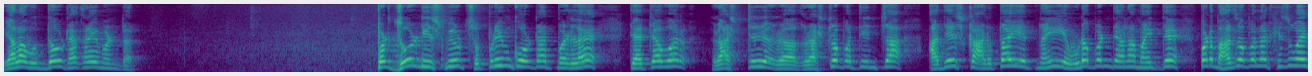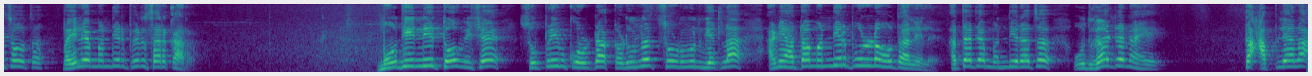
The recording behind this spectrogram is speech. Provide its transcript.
याला उद्धव ठाकरे म्हणतात. पण जो डिस्प्यूट सुप्रीम कोर्टात पडला आहे त्याच्यावर राष्ट्रीय रा राष्ट्रपतींचा आदेश काढता येत नाही एवढं पण त्यांना माहीत नाही पण भाजपला खिजवायचं होतं. पहिले मंदिर फिर सरकार. मोदींनी तो विषय सुप्रीम कोर्टाकडूनच सोडवून घेतला आणि आता मंदिर पूर्ण होत आलेलं आहे. आता त्या मंदिराचं उद्घाटन आहे. तर आपल्याला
